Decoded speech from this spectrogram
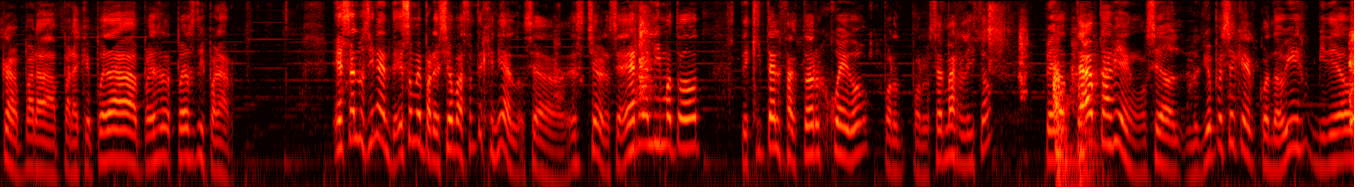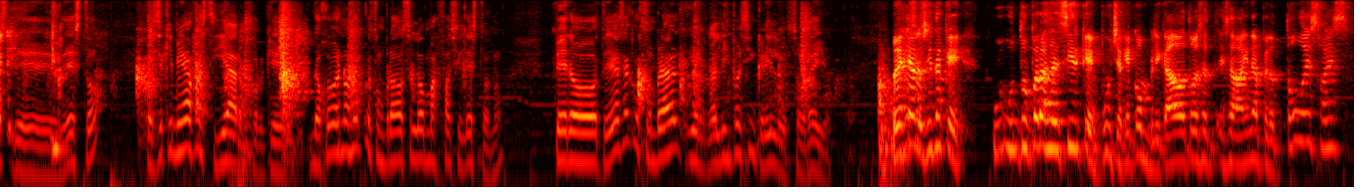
Claro, para, para que pueda, para eso puedas disparar. Es alucinante, eso me pareció bastante genial, o sea, es chévere, o sea, es realismo todo, te quita el factor juego por, por ser más realista, pero te adaptas bien, o sea, yo pensé que cuando vi videos de, de esto, pensé que me iba a fastidiar, porque los juegos no están acostumbrados a hacerlo más fácil esto, ¿no? Pero te llegas a acostumbrar y el realismo es increíble sobre ello. Pero es que alucina que tú puedas decir que, pucha, qué complicado toda esa, esa vaina, pero todo eso es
